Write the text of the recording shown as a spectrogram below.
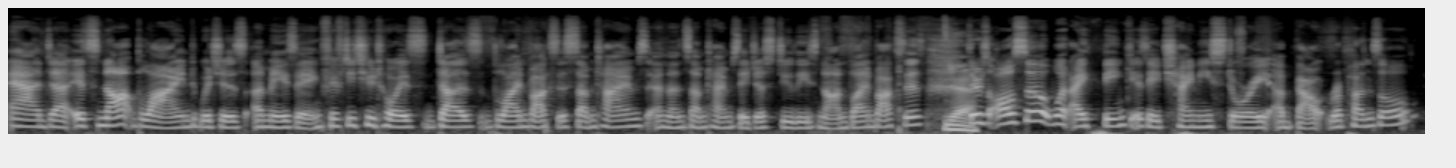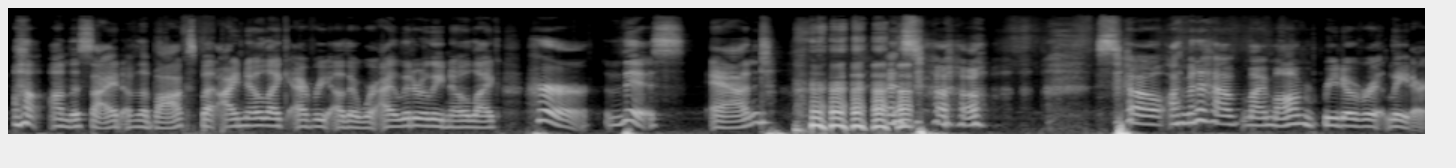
And uh, it's not blind, which is amazing. 52 Toys does blind boxes sometimes, and then sometimes they just do these non blind boxes. Yeah. There's also what I think is a Chinese story about Rapunzel on the side of the box, but I know like every other word. I literally know like her, this, and. and so. So I'm gonna have my mom read over it later.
